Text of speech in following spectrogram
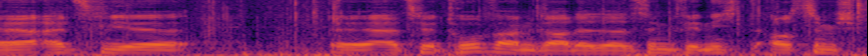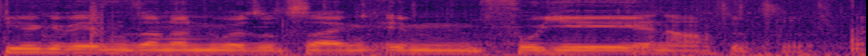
äh, als wir äh, als wir tot waren gerade, da sind wir nicht aus dem Spiel gewesen, sondern nur sozusagen im Foyer. Genau. sozusagen. Ja.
